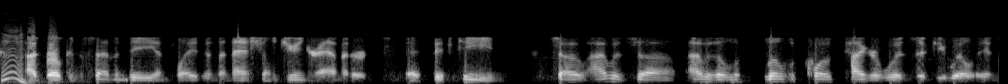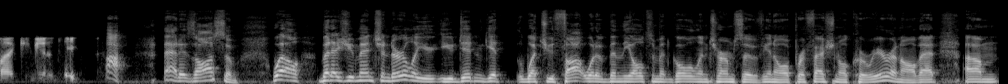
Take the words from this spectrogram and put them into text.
Hmm. I'd broken 70 and played in the National Junior Amateur at 15. So I was, uh, I was a little quote Tiger Woods, if you will, in my community. That is awesome. Well, but as you mentioned earlier, you didn't get what you thought would have been the ultimate goal in terms of you know a professional career and all that. Um,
